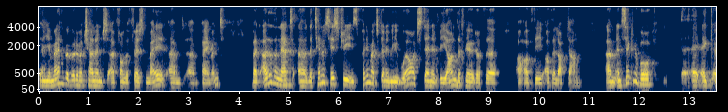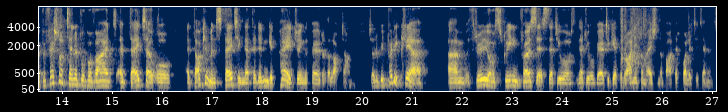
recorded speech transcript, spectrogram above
So you may have a bit of a challenge uh, from the first May um, um, payment. But other than that, uh, the tenant's history is pretty much going to be well extended beyond the period of the, uh, of the, of the lockdown. Um, and second of all, a, a, a professional tenant will provide a data or a document stating that they didn't get paid during the period of the lockdown. So it'll be pretty clear um, through your screening process that you will that you will be able to get the right information about that quality tenant.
